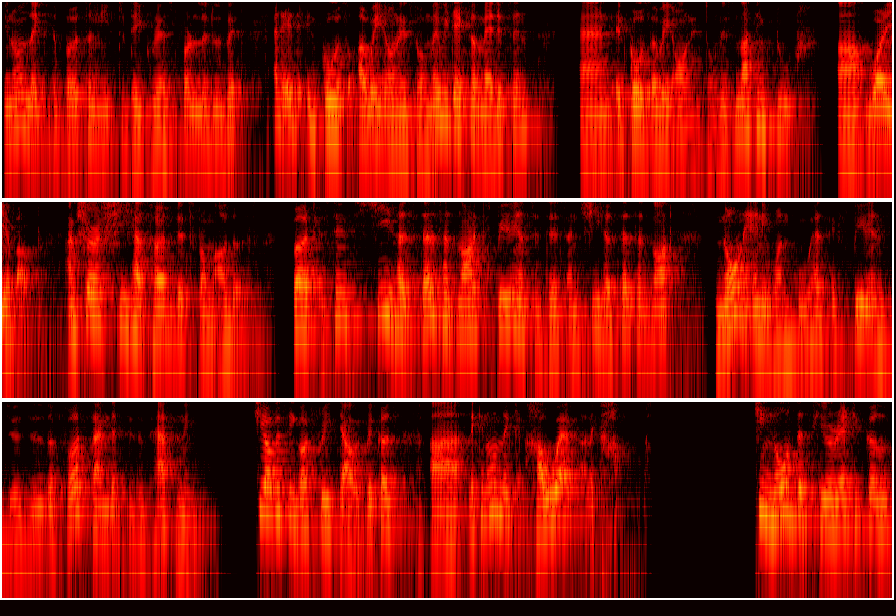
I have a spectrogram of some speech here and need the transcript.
you know like the person needs to take rest for a little bit and it, it goes away on its own. Maybe takes a medicine and it goes away on its own. It's nothing to uh, worry about. I'm sure she has heard this from others but since she herself has not experienced this and she herself has not known anyone who has experienced this this is the first time that this is happening. She obviously got freaked out because uh like you know like however like how, she knows the theoretical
